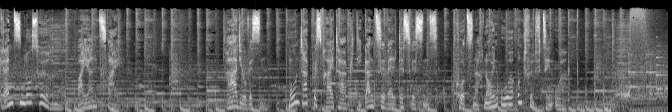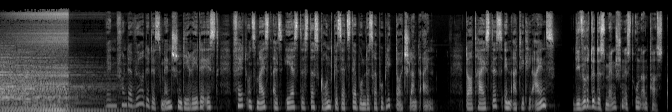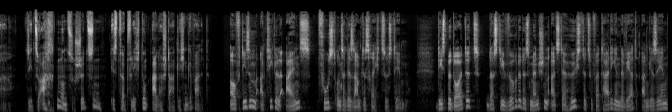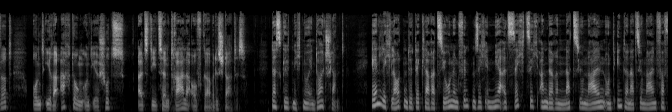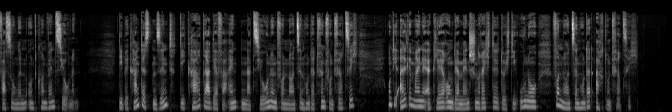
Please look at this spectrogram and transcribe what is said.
Grenzenlos hören, Bayern 2. Radiowissen. Montag bis Freitag die ganze Welt des Wissens. Kurz nach 9 Uhr und 15 Uhr. Wenn von der Würde des Menschen die Rede ist, fällt uns meist als erstes das Grundgesetz der Bundesrepublik Deutschland ein. Dort heißt es in Artikel 1 Die Würde des Menschen ist unantastbar. Sie zu achten und zu schützen, ist Verpflichtung aller staatlichen Gewalt. Auf diesem Artikel 1 fußt unser gesamtes Rechtssystem. Dies bedeutet, dass die Würde des Menschen als der höchste zu verteidigende Wert angesehen wird und ihre Achtung und ihr Schutz als die zentrale Aufgabe des Staates. Das gilt nicht nur in Deutschland. Ähnlich lautende Deklarationen finden sich in mehr als 60 anderen nationalen und internationalen Verfassungen und Konventionen. Die bekanntesten sind die Charta der Vereinten Nationen von 1945 und die Allgemeine Erklärung der Menschenrechte durch die UNO von 1948.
